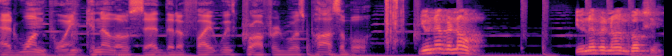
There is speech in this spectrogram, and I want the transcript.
At one point, Canelo said that a fight with Crawford was possible. You never know. You never know in boxing.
